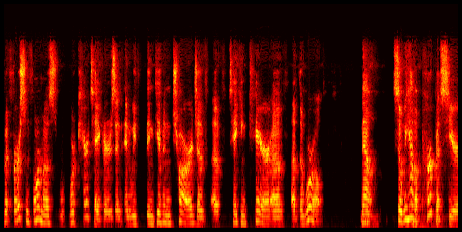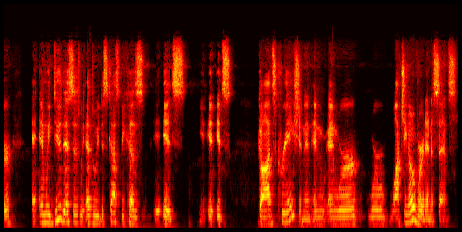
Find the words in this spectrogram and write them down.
but first and foremost we're caretakers and, and we've been given charge of of taking care of of the world now hmm. so we have a purpose here and we do this as we as we discuss because it's it's god's creation and and, and we're we're watching over it in a sense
